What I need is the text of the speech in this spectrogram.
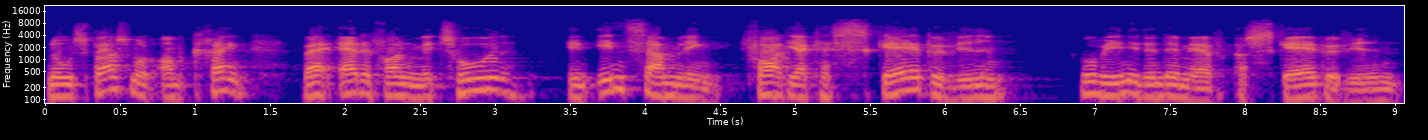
nogle spørgsmål omkring, hvad er det for en metode, en indsamling, for at jeg kan skabe viden? Nu er vi inde i den der med at, skabe viden.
